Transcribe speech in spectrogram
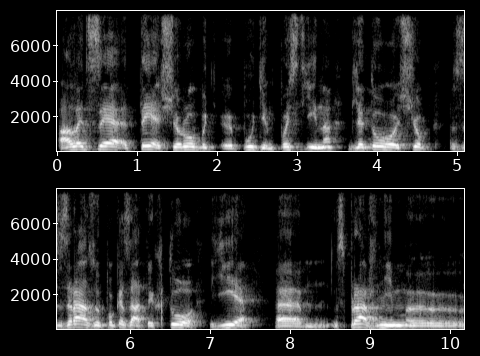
але це те, що робить е, Путін постійно для того, щоб зразу показати, хто є е, справжнім е,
